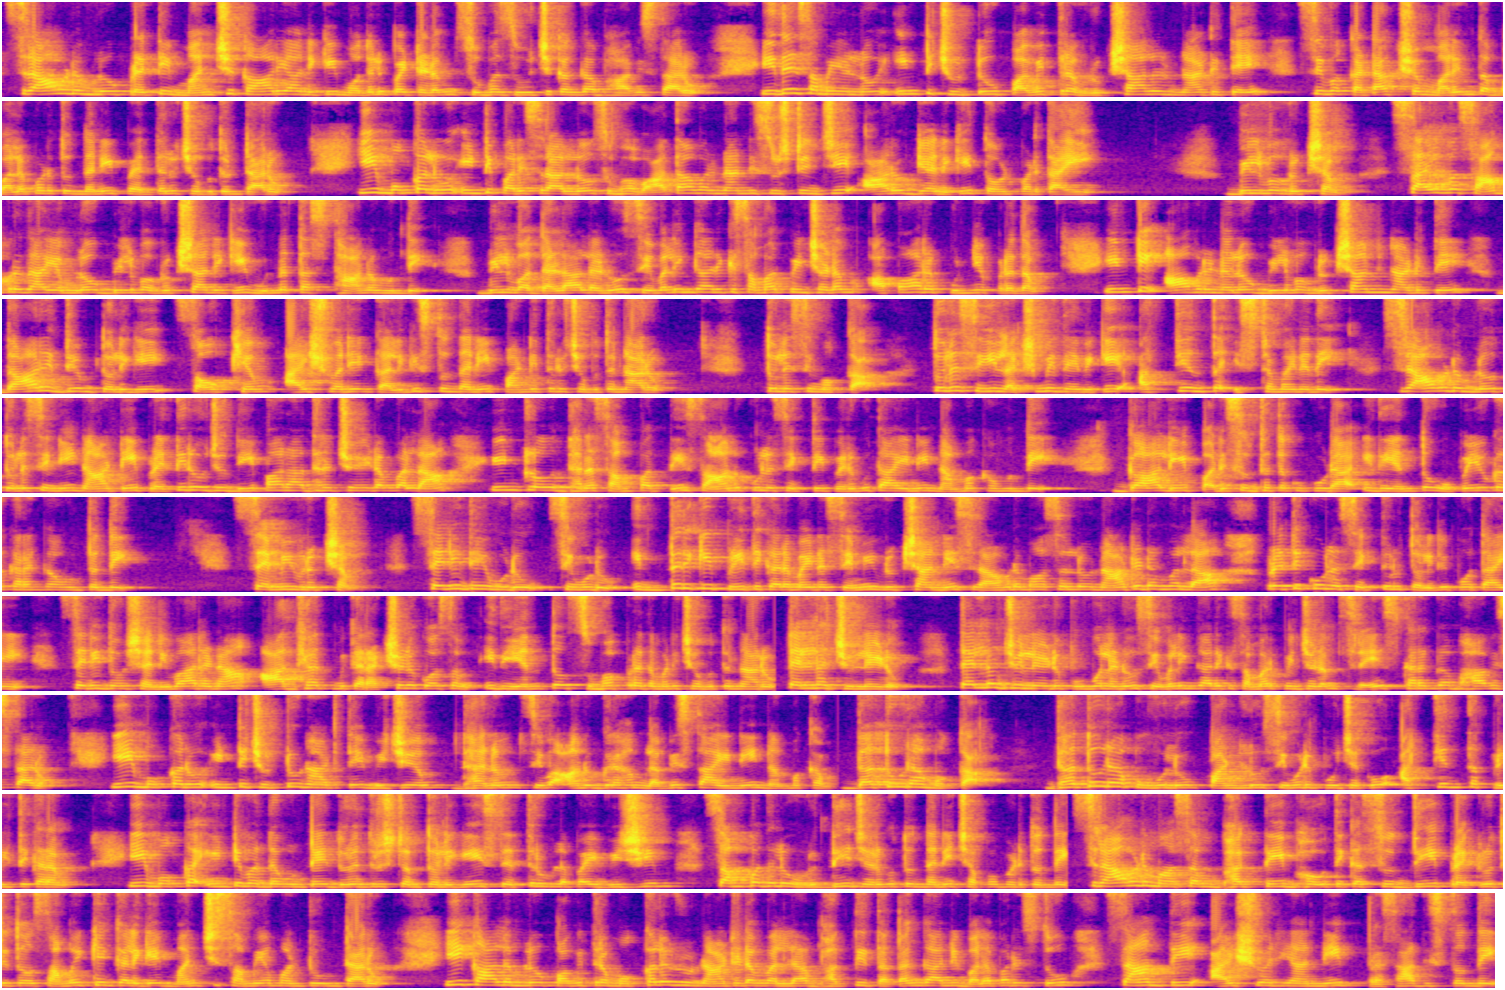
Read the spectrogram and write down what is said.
శ్రావణంలో ప్రతి మంచి కార్యానికి మొదలు పెట్టడం శుభ సూచకంగా భావిస్తారు. ఇదే సమయంలో ఇంటి చుట్టూ పవిత్ర వృక్షాలను నాటితే శివ కటాక్షం మరింత బలపడుతుందని పెద్దలు చెబుతుంటారు. ఈ మొక్కలు ఇంటి పరిసరాల్లో శుభ వాతావరణాన్ని సృష్టించి ఆరోగ్యానికి తోడ్పడతాయి. బిల్వ వృక్షం. శైవ సాంప్రదాయంలో బిల్వ వృక్షానికి ఉన్నత స్థానం ఉంది. బిల్వ దళాలను శివలింగానికి సమర్పించడం అపార పుణ్యప్రదం. ఇంటి ఆవరణలో బిల్వ వృక్షాన్ని నాటితే దారిద్ర్యం తొలగి సౌఖ్యం ఐశ్వర్యం కలిగిస్తుందని పండితులు చెబుతున్నారు. తులసి మొక్క. తులసి లక్ష్మీదేవికి అత్యంత ఇష్టమైనది. శ్రావణంలో తులసిని నాటి ప్రతిరోజు దీపారాధన చేయడం వల్ల ఇంట్లో ధన సంపత్తి సానుకూల శక్తి పెరుగుతాయని నమ్మకం ఉంది. గాలి పరిశుద్ధతకు కూడా ఇది ఎంతో ఉపయోగకరంగా ఉంటుంది. సెమి వృక్షం. శనిదేవుడు శివుడు ఇద్దరికీ ప్రీతికరమైన శమి వృక్షాన్ని శ్రావణ మాసంలో నాటడం వల్ల ప్రతికూల శక్తులు తొలగిపోతాయి. శని దోష నివారణ ఆధ్యాత్మిక రక్షణ కోసం ఇది ఎంతో శుభప్రదమని చెబుతున్నారు. తెల్ల జుల్లేడు. తెల్ల జుల్లేడు పువ్వులను శివలింగానికి సమర్పించడం శ్రేయస్కరంగా భావిస్తారు. ఈ మొక్కను ఇంటి చుట్టూ నాటితే విజయం ధనం శివ అనుగ్రహం లభిస్తాయని నమ్మకం. దతూరా మొక్క. ధతూరా పువ్వులు పండ్లు శివుడి పూజకు అత్యంత ప్రీతికరం. ఈ మొక్క ఇంటి వద్ద ఉంటే దురదృష్టం తొలగి శత్రువులపై విజయం సంపదలో వృద్ధి జరుగుతుందని చెప్పబడుతుంది. శ్రావణ మాసం భక్తి భౌతిక శుద్ధి ప్రకృతితో సమైక్యం కలిగే మంచి సమయం అంటూ ఉంటారు. ఈ కాలంలో పవిత్ర మొక్కలను నాటడం వల్ల భక్తి తతంగాన్ని బలపరుస్తూ శాంతి ఐశ్వర్యాన్ని ప్రసాదిస్తుంది.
